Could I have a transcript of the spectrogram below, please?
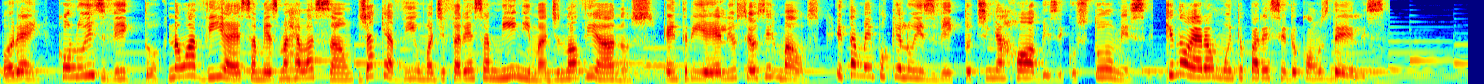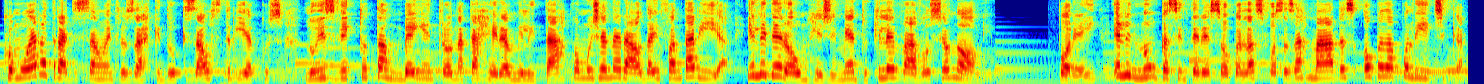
Porém, com Luiz Victor não havia essa mesma relação, já que havia uma diferença mínima de nove anos entre ele e os seus irmãos, e também porque Luiz Victor tinha hobbies e costumes que não eram muito parecidos com os deles. Como era tradição entre os arquiduques austríacos, Luiz Victor também entrou na carreira militar como general da infantaria e liderou um regimento que levava o seu nome. Porém, ele nunca se interessou pelas forças armadas ou pela política.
